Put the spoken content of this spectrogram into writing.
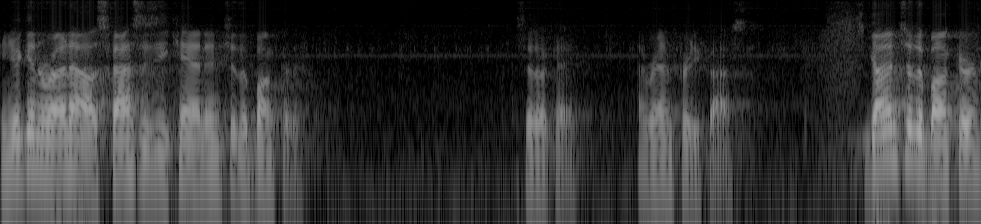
and you're going to run out as fast as you can into the bunker. I said, Okay. I ran pretty fast. So got into the bunker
